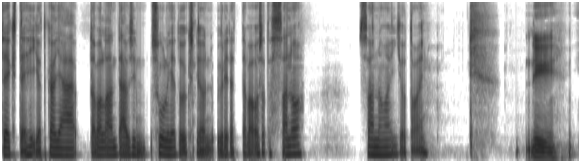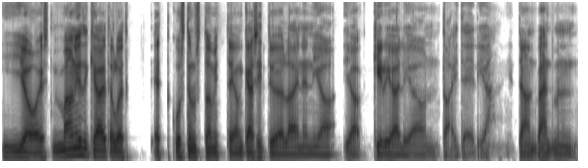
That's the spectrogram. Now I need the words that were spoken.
teksteihin, jotka jää tavallaan täysin suljetuiksi, niin on yritettävä osata sanoa, sanoa jotain. Niin, joo. Mä oon jotenkin ajatellut, että että kustannustoimittaja on käsityöläinen ja, ja kirjailija on taiteilija. Tämä on vähän tämmöinen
